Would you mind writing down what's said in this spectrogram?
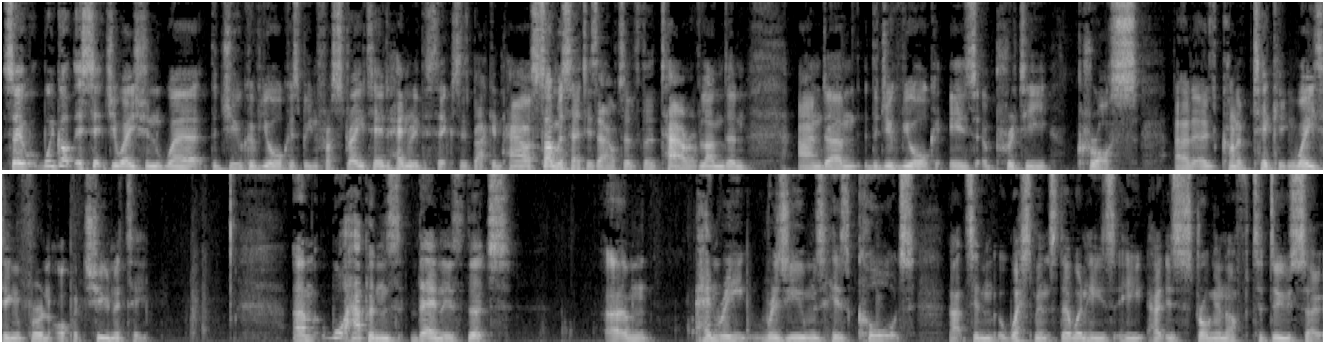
So we've got this situation where the Duke of York has been frustrated, Henry VI is back in power, Somerset is out of the Tower of London, and um, the Duke of York is pretty cross and is kind of ticking, waiting for an opportunity. Um, what happens then is that um, Henry resumes his court. That's in Westminster when he's he is strong enough to do so,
